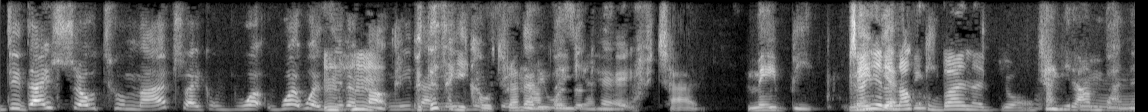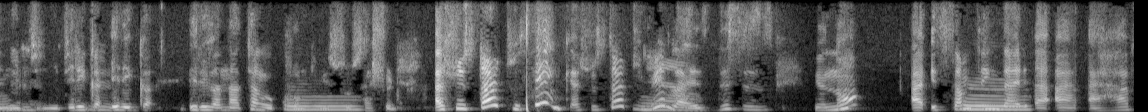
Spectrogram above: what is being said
did I show too much? Like what what was it Mhm. about me that made him think that it was okay? Maybe. Maybe I think iranakubana byo cyangwa irambana n'ibyo n'ibyo erega erega erega natanga ukuntu. I should I should start to think I should start to Yeah. realize this is you know it's something that Mm. I, I I have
